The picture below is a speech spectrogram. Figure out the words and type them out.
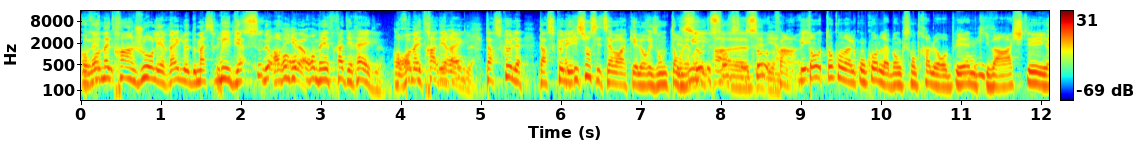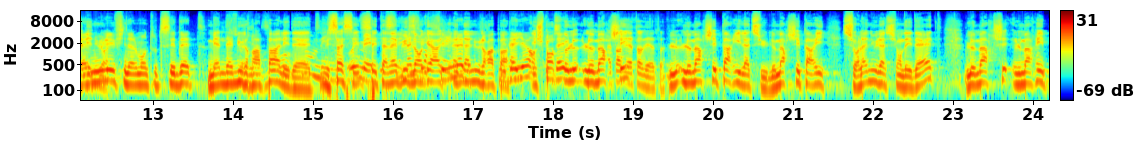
On, remettra un jour les règles de Maastricht Mais bien, en on, vigueur. On remettra des règles. On, remettra, des, règles. Parce que, parce que la question c'est de savoir à quel horizon de temps les euh, tant, qu'on a le concours de la Banque centrale européenne ah qui va racheter et annuler finalement toutes ces dettes. Mais elle n'annulera pas les dettes. mais... ça, c'est un abus de langage. Elle n'annulera pas. Et je pense que le, marché, Le, marché parie là-dessus. Le marché parie sur l'annulation des dettes. Le marché, le, marché,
